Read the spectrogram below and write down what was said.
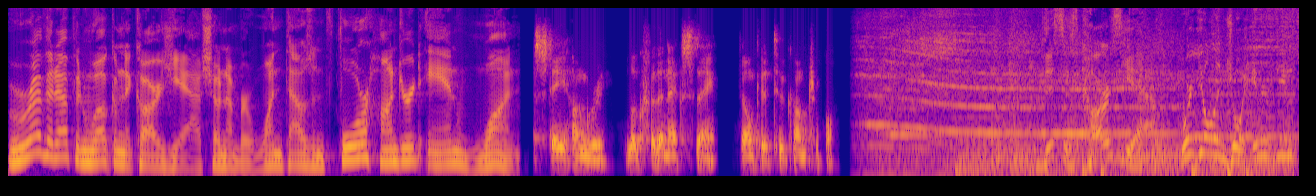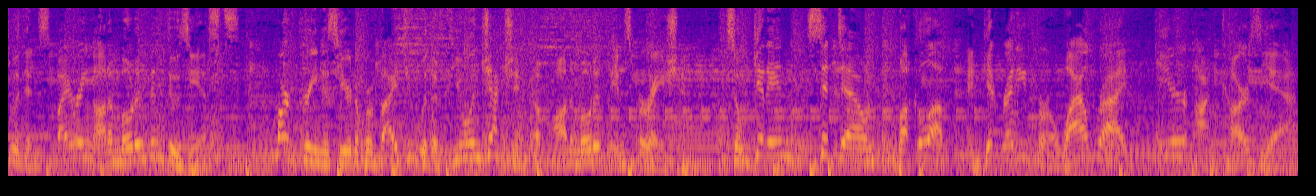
Rev it up and welcome to Cars Yeah, show number 1401. Stay hungry. Look for the next thing. Don't get too comfortable. This is Cars Yeah, where you'll enjoy interviews with inspiring automotive enthusiasts. Mark Green is here to provide you with a fuel injection of automotive inspiration. So get in, sit down, buckle up, and get ready for a wild ride here on Cars Yeah.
